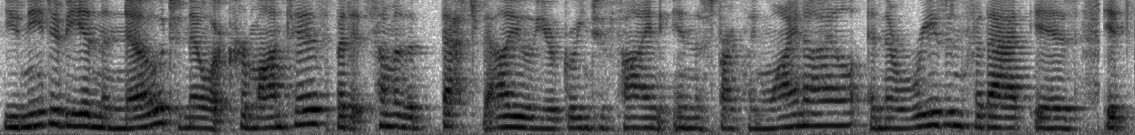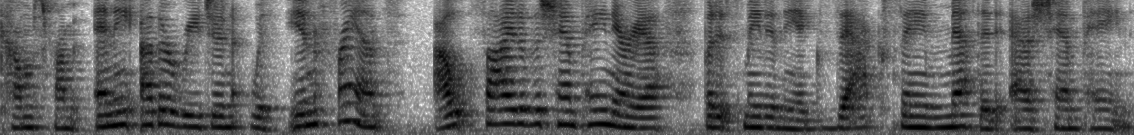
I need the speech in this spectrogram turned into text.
you need to be in the know to know what Cremant is, but it's some of the best value you're going to find in the sparkling wine aisle. And the reason for that is it comes from any other region within France outside of the Champagne area, but it's made in the exact same method as Champagne.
